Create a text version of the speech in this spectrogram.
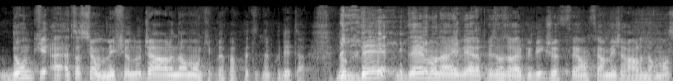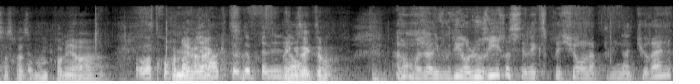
Donc attention, méfions-nous de Gérard Lenormand qui prépare peut-être un coup d'État. Donc dès, dès mon arrivée à la présidence de la République, je fais enfermer Gérard Lenormand. Ça sera mon premier. euh, Votre Premier premier, acte. acte. de président. Exactement. Alors moi j'allais vous dire, le rire c'est l'expression la plus naturelle,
